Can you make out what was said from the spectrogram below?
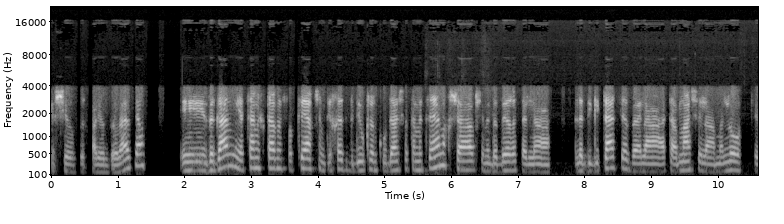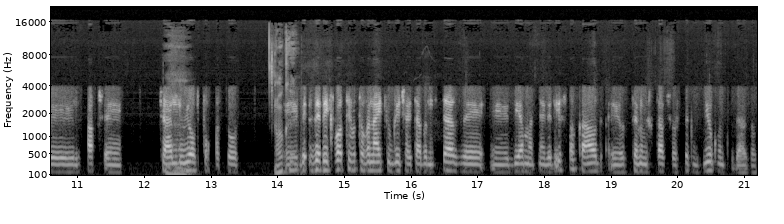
ישיר צריכה להיות גדולה יותר. אה, וגם יצא מכתב מפקח שמתייחס בדיוק לנקודה שאתה מציין עכשיו, שמדברת על, ה, על הדיגיטציה ועל ההתאמה של העמלות אה, לכך ש, שהעלויות פוחתות אוקיי. זה בעקבות תובנה ייצוגית שהייתה בנושא הזה, אה, דיאמט נגד ישראכרד, אה, הוצאנו מכתב שעוסק בדיוק בנקודה הזאת.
